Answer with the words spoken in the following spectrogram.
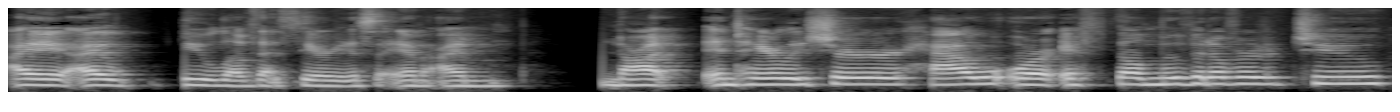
I I do love that series and I'm not entirely sure how or if they'll move it over to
